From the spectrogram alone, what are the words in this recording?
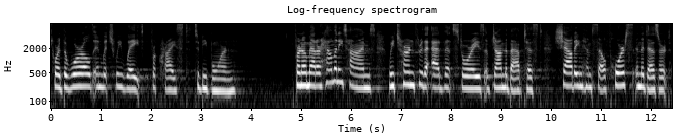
toward the world in which we wait for Christ to be born. For no matter how many times we turn through the Advent stories of John the Baptist shouting himself hoarse in the desert,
